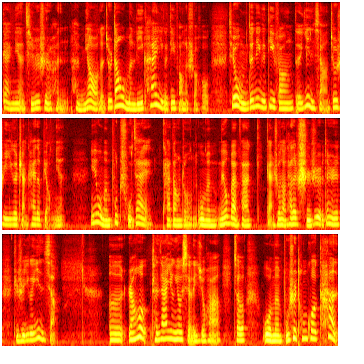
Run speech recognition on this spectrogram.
概念其实是很很妙的，就是当我们离开一个地方的时候，其实我们对那个地方的印象就是一个展开的表面，因为我们不处在它当中，我们没有办法感受到它的实质，但是只是一个印象。嗯，然后陈嘉映又写了一句话，叫做“我们不是通过看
